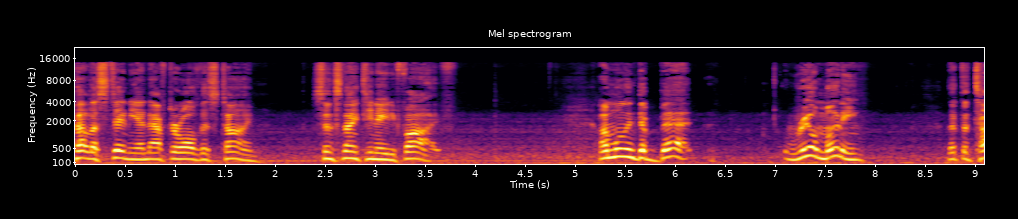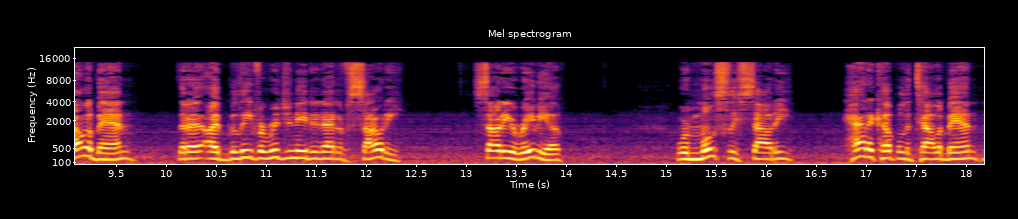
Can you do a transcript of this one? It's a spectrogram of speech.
Palestinian after all this time, since 1985. I'm willing to bet real money that the Taliban, that I, I believe originated out of Saudi, Saudi Arabia, were mostly Saudi, had a couple of Taliban,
